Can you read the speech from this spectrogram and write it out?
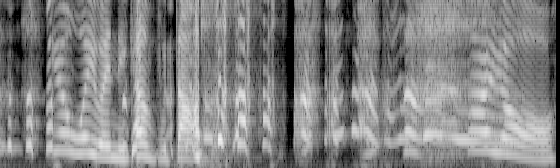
因为我以为你看不到。哎呦，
